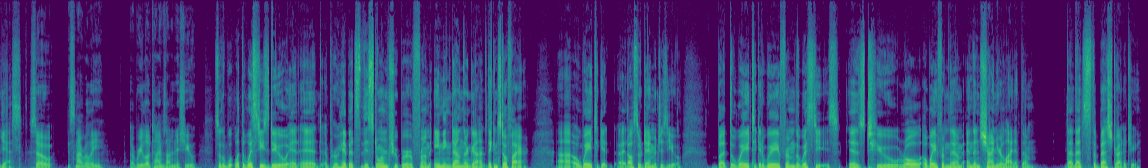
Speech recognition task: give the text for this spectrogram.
Yes. So it's not really a reload time's not an issue. So the, what the Wisties do, it, it prohibits the stormtrooper from aiming down their gun. They can still fire. Uh, a way to get it also damages you. But the way to get away from the Wisties is to roll away from them and then shine your light at them. That that's the best strategy.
